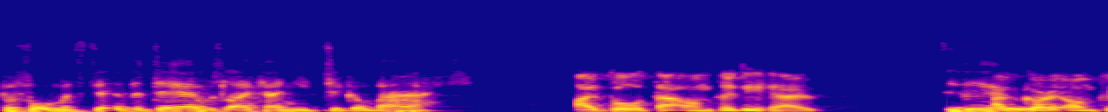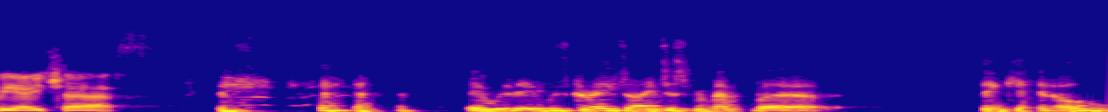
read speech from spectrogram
performance the other day i was like i need to go back I bought that on video. to do I've got it on VHS. it was it was great. I just remember thinking, oh,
